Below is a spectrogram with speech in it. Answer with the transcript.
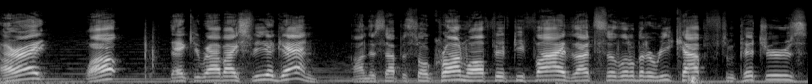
All right. Well, thank you, Rabbi Svi, again on this episode. Cronwall 55. That's a little bit of recap, some pictures.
